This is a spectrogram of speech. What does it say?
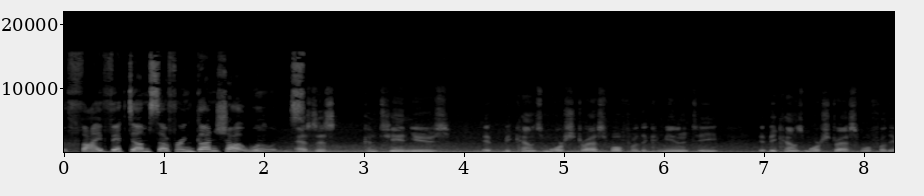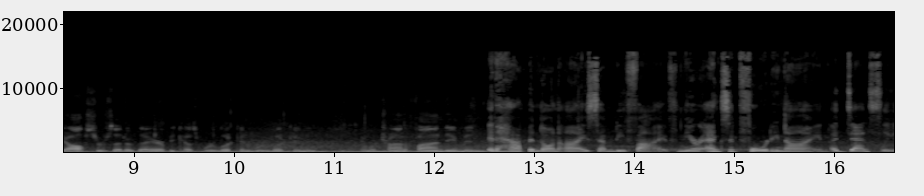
with five victims suffering gunshot wounds. As this continues, it becomes more stressful for the community it becomes more stressful for the officers that are there because we're looking, we're looking, and we're trying to find him. And it happened on I-75 near exit 49, a densely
